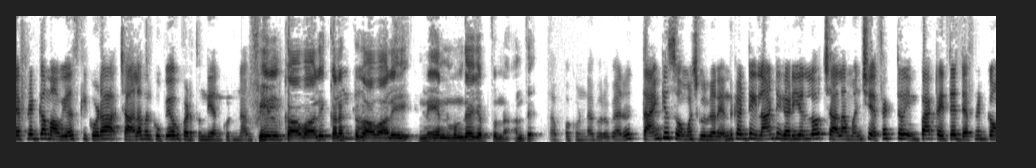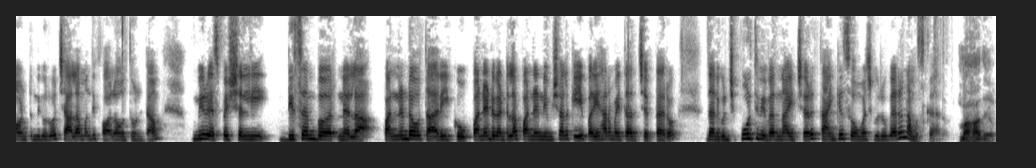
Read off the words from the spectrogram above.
డెఫినెట్గా మా వ్యూయర్స్కి కూడా చాలా వరకు ఉపయోగపడుతుంది అనుకుంటున్నాను. ఫీల్ కావాలి కనెక్ట్ కావాలి. నేను ముందే చెప్తున్నా అంతే. తప్పకుండా గురుగారు థ్యాంక్ యూ సో మచ్ గురుగారు ఎందుకంటే ఇలాంటి గడియల్లో చాలా మంచి ఎఫెక్ట్ ఇంపాక్ట్ అయితే డెఫినెట్గా ఉంటుంది గురువు. చాలా మంది ఫాలో అవుతుంటాం మీరు ఎస్పెషల్లీ డిసెంబర్ నెల పన్నెండవ తారీఖు పన్నెండు గంటల పన్నెండు నిమిషాలకు ఏ పరిహారం అయితే అది చెప్పారో దాని గురించి పూర్తి వివరణ ఇచ్చారు. థ్యాంక్ యూ సో మచ్ గురువు గారు నమస్కారం. మహాదేవ్.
